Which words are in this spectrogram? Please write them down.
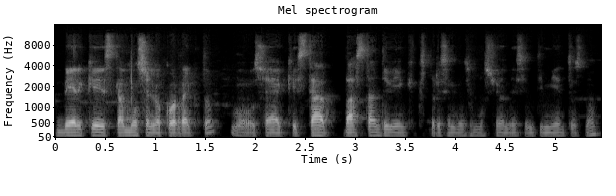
ver que estamos en lo correcto, o sea, que está bastante bien que expresemos emociones, sentimientos, ¿no?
